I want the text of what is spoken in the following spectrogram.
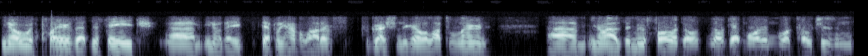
you know, with players at this age, um, you know, they definitely have a lot of progression to go, a lot to learn um, you know, as they move forward, they'll they'll get more and more coaches, and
